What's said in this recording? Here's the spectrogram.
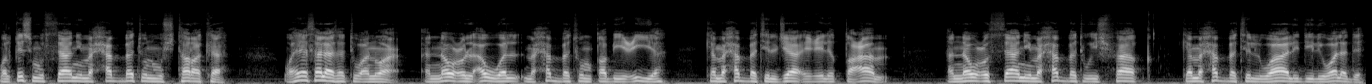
والقسم الثاني محبة مشتركة وهي ثلاثة أنواع. النوع الأول محبة طبيعية كمحبة الجائع للطعام. النوع الثاني محبة إشفاق كمحبة الوالد لولده.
